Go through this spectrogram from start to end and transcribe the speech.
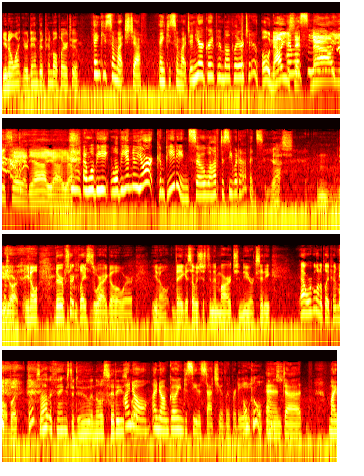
you know what? You're a damn good pinball player too. Thank you so much, Jeff. Thank you so much. And you're a great pinball player too. Oh, now you And say we'll it. Now you say it. Yeah, yeah, yeah. And we'll be we'll be in New York competing, so we'll have to see what happens. Yes. Mm, New York. you know, there are certain places where I go where, you know, Vegas, I was just in in March, and New York City. Yeah, we're going to play pinball, but there's other things to do in those cities. I but- know, I know. I'm going to see the Statue of Liberty. Oh, cool. Nice. And uh, my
